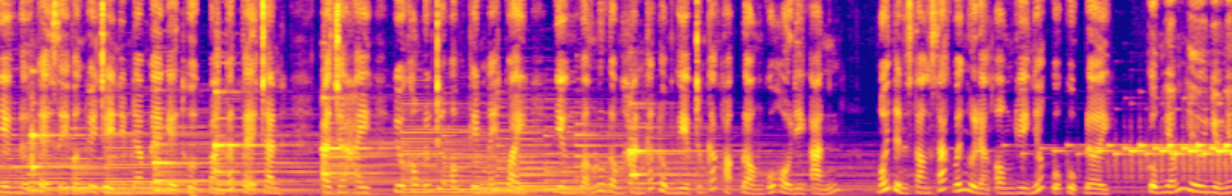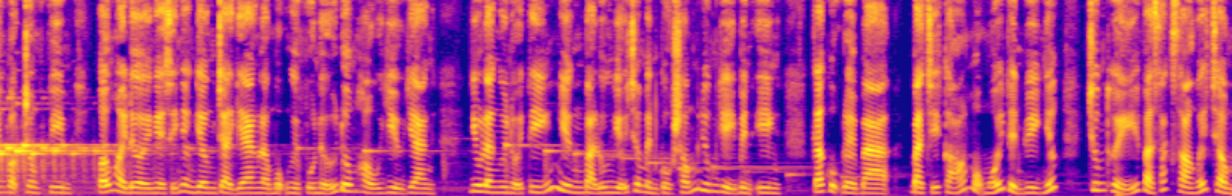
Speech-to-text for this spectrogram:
nhưng nữ nghệ sĩ vẫn duy trì niềm đam mê nghệ thuật bằng cách vẽ tranh. Bà cho hay, dù không đứng trước ống kính máy quay, nhưng vẫn luôn đồng hành các đồng nghiệp trong các hoạt động của hội điện ảnh mối tình son sắc với người đàn ông duy nhất của cuộc đời. Cũng giống như nhiều nhân vật trong phim, ở ngoài đời, nghệ sĩ nhân dân Trà Giang là một người phụ nữ đôn hậu dịu dàng. Dù là người nổi tiếng nhưng bà luôn giữ cho mình cuộc sống dung dị bình yên. Cả cuộc đời bà, bà chỉ có một mối tình duy nhất, chung thủy và sắc son với chồng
